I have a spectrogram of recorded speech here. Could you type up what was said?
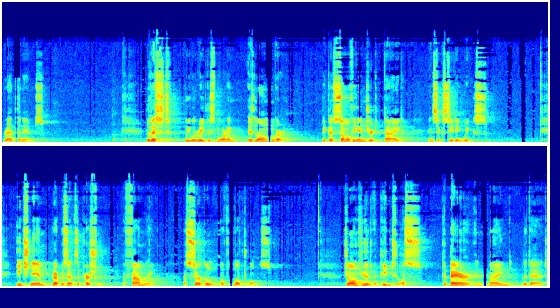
read the names. The list we will read this morning is longer because some of the injured died in succeeding weeks. Each name represents a person, a family, a circle of loved ones. John Hewitt appealed to us to bear in mind the dead.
